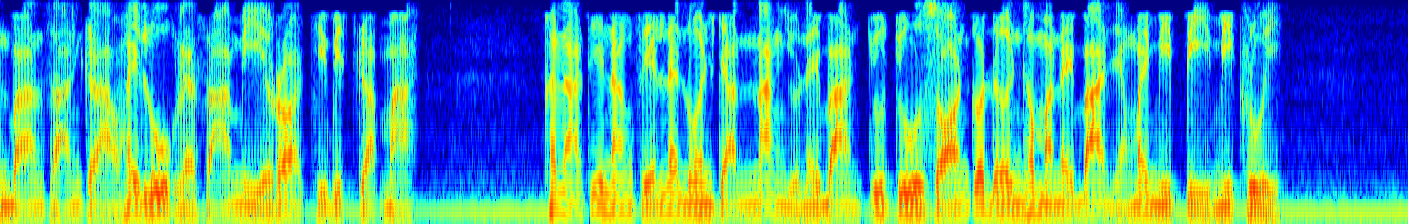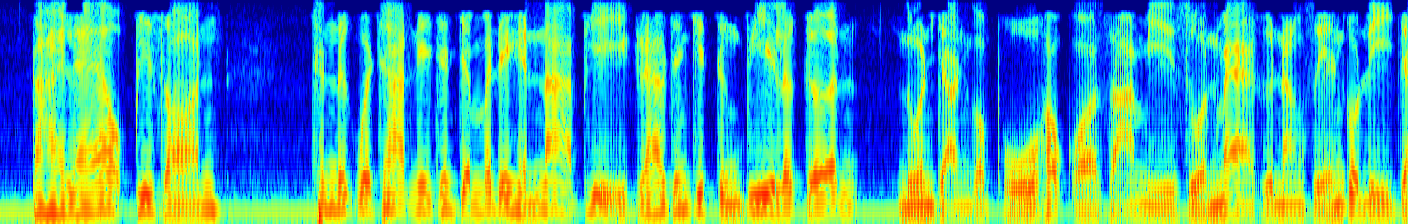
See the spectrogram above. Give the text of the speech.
นบานสารกล่าวให้ลูกและสามีรอดชีวิตกลับมา ขณะที่นางเสียนและนวลจันทร์นั่งอยู่ในบ้านจู่ๆสอนก็เดินเข้ามาในบ้านอย่างไม่มีปีมีครุย ตายแล้วพี่สอน ฉันนึกว่าชาตินี้ฉันจะไม่ได้เห็นหน้าพี่อีกแล้ว ฉันคิดถึงพี่เหลือเกิน นวลจันทร์ก็ผูเข้ากอดสามีส่วนแม่คือนางเสียนก็ดีใจ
